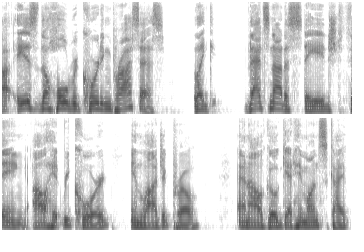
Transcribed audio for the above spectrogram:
uh, is the whole recording process. Like that's not a staged thing. I'll hit record in Logic Pro and I'll go get him on Skype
